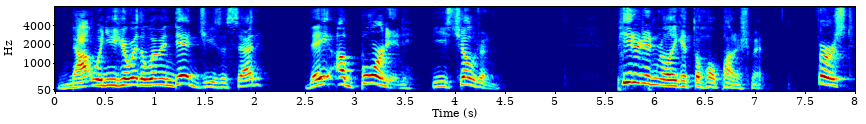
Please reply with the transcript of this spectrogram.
Not when you hear what the women did, Jesus said. They aborted these children. Peter didn't really get the whole punishment. First,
